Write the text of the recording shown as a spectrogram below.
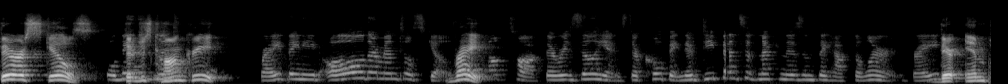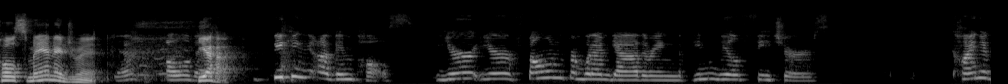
there are skills Well, they they're just mental concrete right? They need all their mental skills, Right. Self-talk, their resilience, their coping, their defensive mechanisms they have to learn, right? their impulse management yeah, all of it. yeah Speaking of impulse, your your phone, from what I'm gathering, the pinwheel features kind of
